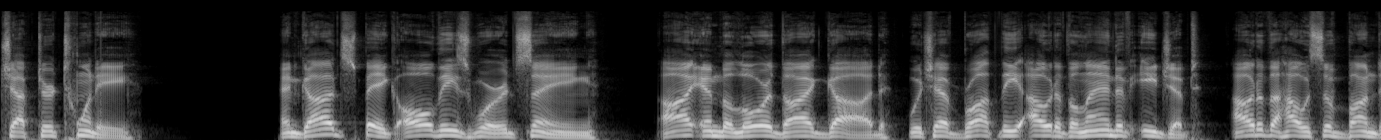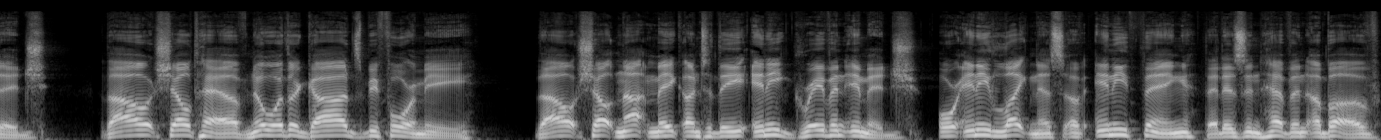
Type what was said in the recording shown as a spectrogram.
Chapter 20 And God spake all these words, saying, I am the Lord thy God, which have brought thee out of the land of Egypt, out of the house of bondage. Thou shalt have no other gods before me. Thou shalt not make unto thee any graven image, or any likeness of any thing that is in heaven above,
